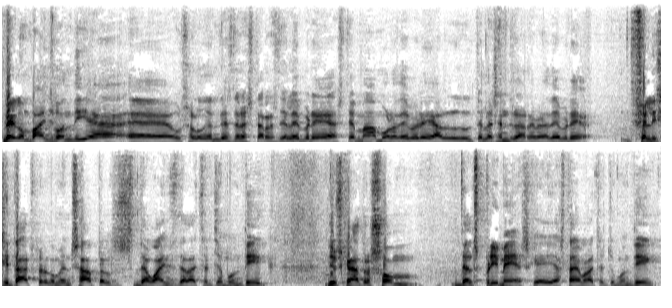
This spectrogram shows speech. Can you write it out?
Bé, companys, bon dia. Eh, us saludem des de les Terres de l'Ebre. Estem a Mora d'Ebre, al Telecentre de la Ribera d'Ebre. Felicitats per començar pels 10 anys de la xarxa Puntic. Dius que nosaltres som dels primers que ja estàvem a la xarxa Puntic.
